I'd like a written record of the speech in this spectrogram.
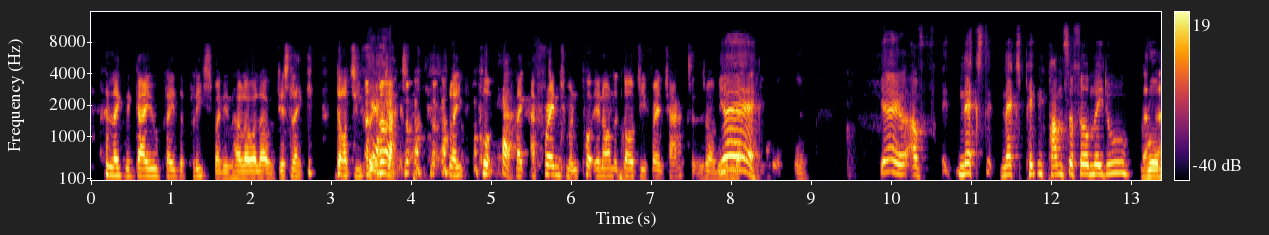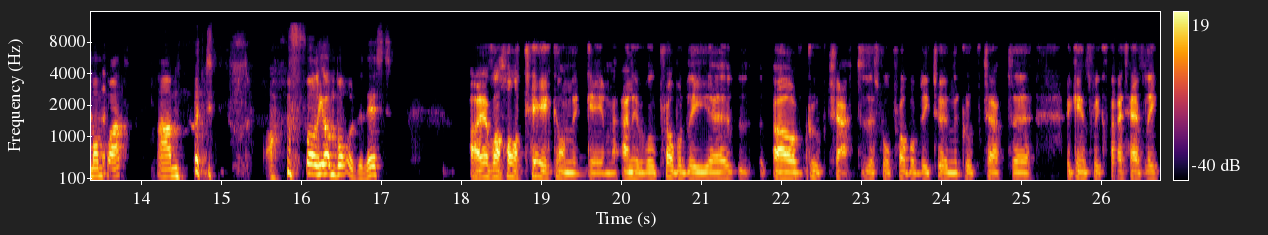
like the guy who played the policeman in Hello Hello, just like dodgy French Yeah. accent. Like put Yeah. like a Frenchman putting on a dodgy French accent as well. Yeah. Yeah. Yeah, I've, next next Pink Panther film they do, Romain Poite. Um, I'm fully on board with this. I have a hot take on the game, and it will probably uh, our group chat. This will probably turn the group chat uh, against me quite heavily.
